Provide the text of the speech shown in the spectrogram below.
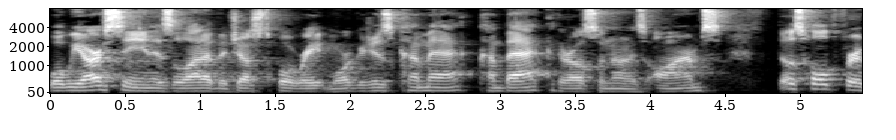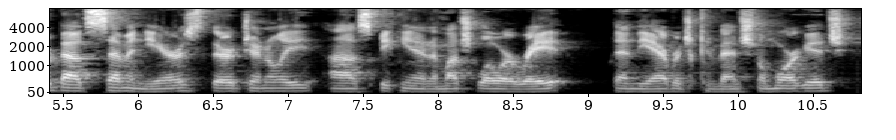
What we are seeing is a lot of adjustable rate mortgages come back. Come back. They're also known as ARMs. Those hold for about seven years. They're generally uh, speaking at a much lower rate than the average conventional mortgage.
